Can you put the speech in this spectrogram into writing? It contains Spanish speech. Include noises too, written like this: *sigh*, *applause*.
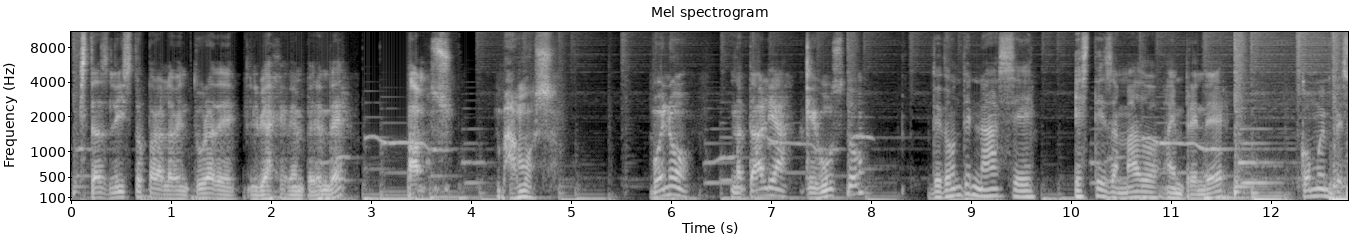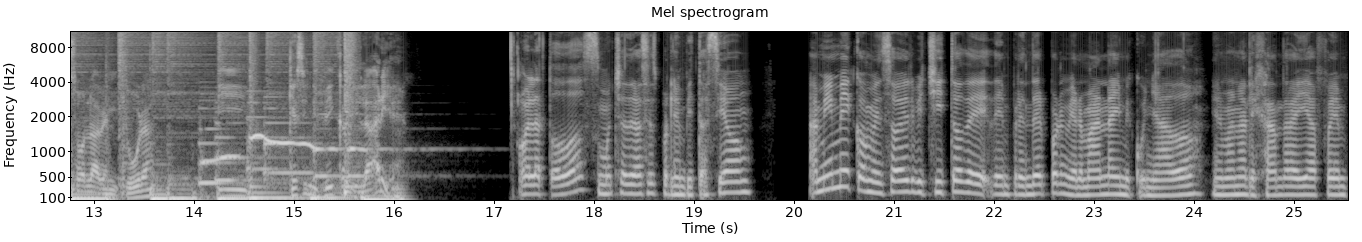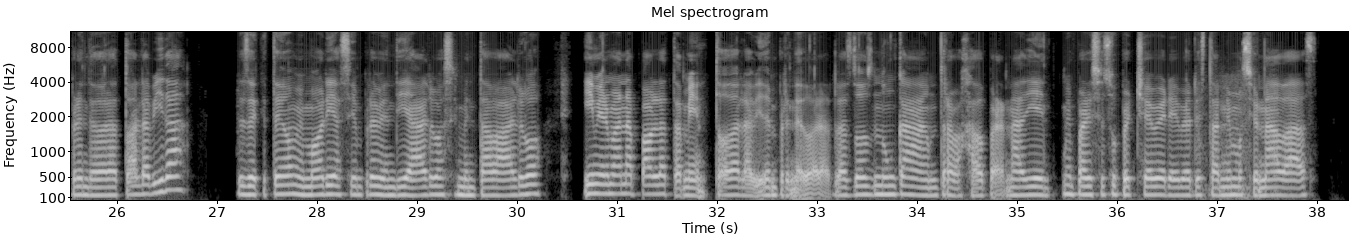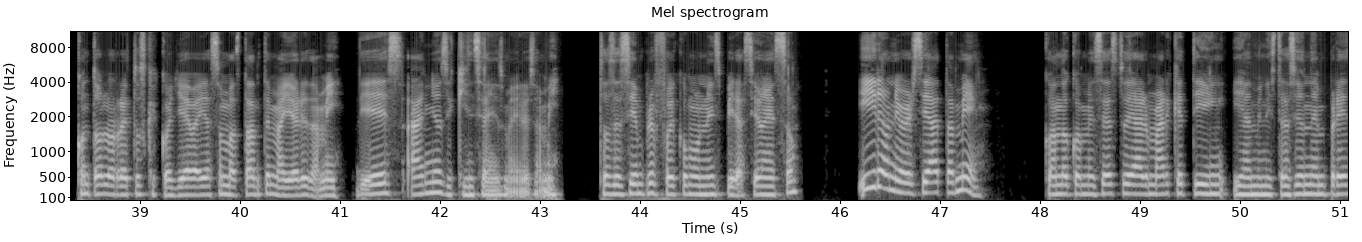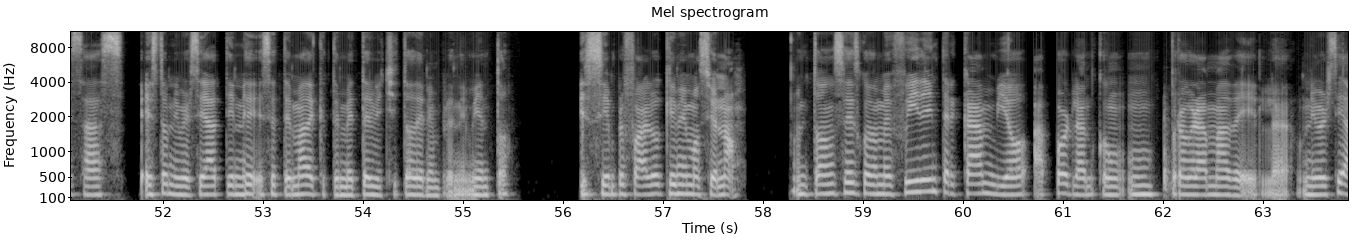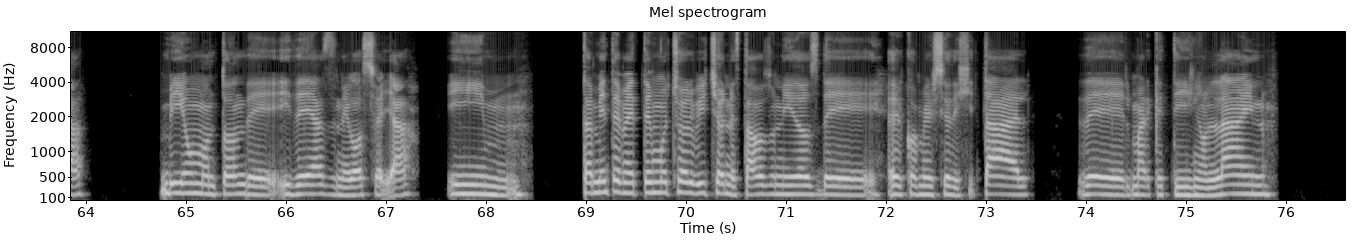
¿Estás listo para la aventura del viaje de emprender? Vamos. Vamos. Bueno, Natalia, qué gusto. ¿De dónde nace este llamado a emprender? ¿Cómo empezó la aventura? ¿Y qué significa Hilarie? Hola a todos, muchas gracias por la invitación. A mí me comenzó el bichito de, emprender por mi hermana y mi cuñado. Mi hermana Alejandra, ella fue emprendedora toda la vida. Desde que tengo memoria siempre vendía algo, se inventaba algo. Y mi hermana Paula también, toda la vida emprendedora. Las dos nunca han trabajado para nadie. Me pareció súper chévere verles tan emocionadas con todos los retos que conlleva. Ellas son bastante mayores a mí, 10 años y 15 años mayores a mí. Entonces siempre fue como una inspiración eso. Y la universidad también cuando comencé a estudiar marketing y administración de empresas, esta universidad tiene ese tema de que te mete el bichito del emprendimiento. Y siempre fue algo que me emocionó. Entonces, cuando me fui de intercambio a Portland con un programa de la universidad, vi un montón de ideas de negocio allá y mm, también te mete mucho el bicho en Estados Unidos de comercio digital, del marketing online,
